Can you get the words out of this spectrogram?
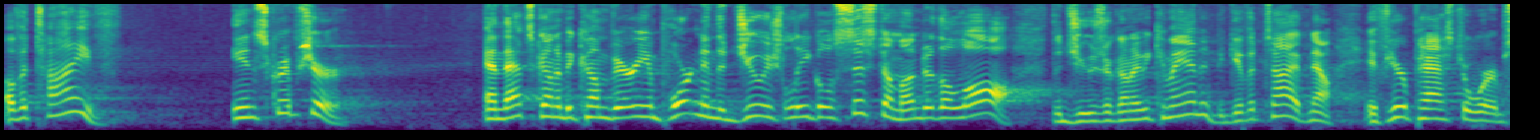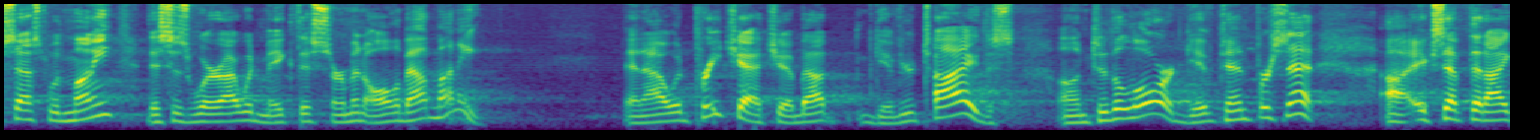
of a tithe in Scripture. And that's going to become very important in the Jewish legal system under the law. The Jews are going to be commanded to give a tithe. Now, if your pastor were obsessed with money, this is where I would make this sermon all about money. And I would preach at you about give your tithes unto the Lord, give 10%. Uh, except that I,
